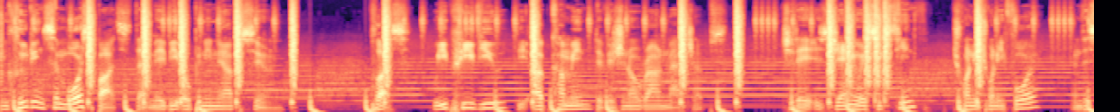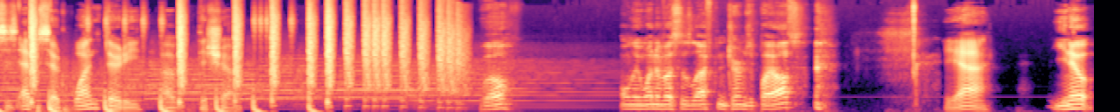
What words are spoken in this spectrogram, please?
including some more spots that may be opening up soon. Plus, we preview the upcoming divisional round matchups. Today is January 16th, 2024, and this is episode 130 of the show. Well, only one of us is left in terms of playoffs. Yeah. You know,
